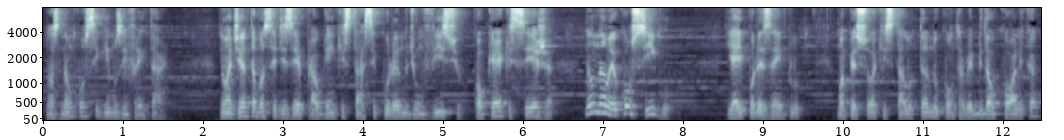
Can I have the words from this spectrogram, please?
nós não conseguimos enfrentar. Não adianta você dizer para alguém que está se curando de um vício, qualquer que seja, não, não, eu consigo. E aí, por exemplo, uma pessoa que está lutando contra a bebida alcoólica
